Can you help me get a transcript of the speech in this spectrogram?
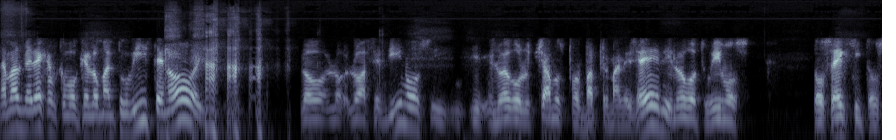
nada más me dejas como que lo mantuviste, ¿no? lo, lo, ascendimos y, luego luchamos por permanecer y luego tuvimos dos éxitos.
